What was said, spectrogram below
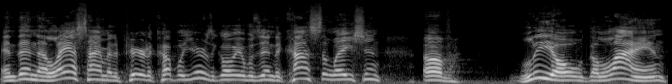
And then the last time it appeared a couple years ago, it was in the constellation of Leo, the lion,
